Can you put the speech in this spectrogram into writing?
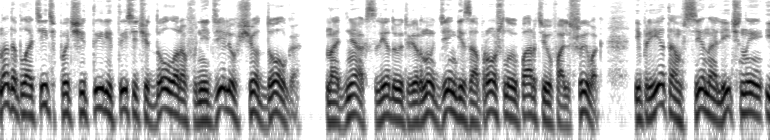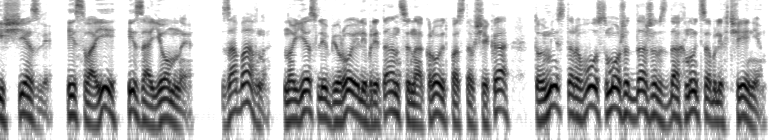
Надо платить по 4000 долларов в неделю в счет долга, на днях следует вернуть деньги за прошлую партию фальшивок, и при этом все наличные исчезли, и свои, и заемные. Забавно, но если бюро или британцы накроют поставщика, то мистер Ву сможет даже вздохнуть с облегчением,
